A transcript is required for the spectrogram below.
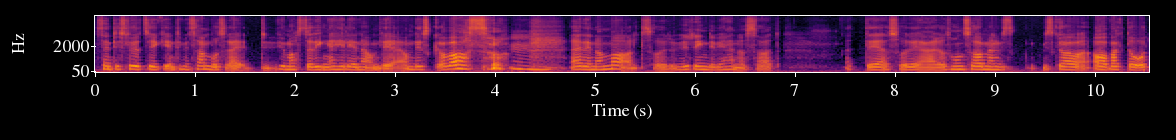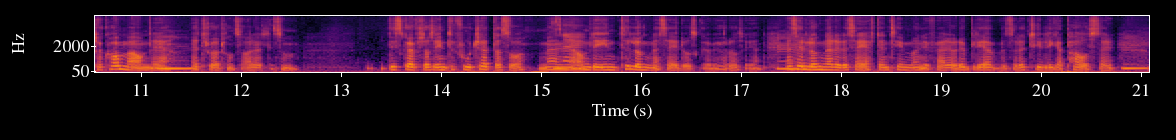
Sen till slut så gick jag in till min sambo och sådär, "Du, vi måste ringa Helena om det, om det ska vara så. Mm. Är det normalt? Så vi ringde vi henne och sa att, att det är så det är. Och hon sa men vi ska, avvakta och återkomma om det. Mm. Jag tror att hon sa det liksom, det ska förstås inte fortsätta så. Men Nej. om det inte lugnar sig då ska vi höra oss igen. Mm. Men sen lugnade det sig efter en timme ungefär och det blev sådär tydliga pauser. Mm.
